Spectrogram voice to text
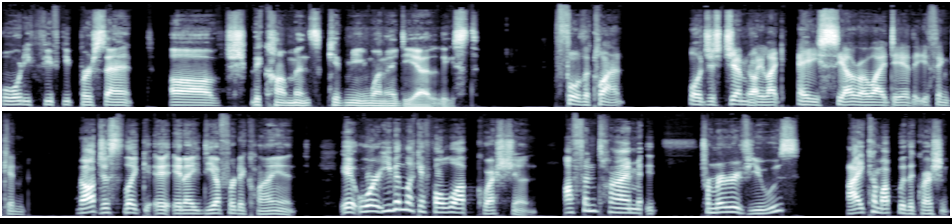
40, 50% of the comments give me one idea at least. For the client, or just generally like a CRO idea that you're thinking? Not just like a, an idea for the client, it, or even like a follow up question. Oftentimes, it's from reviews, I come up with a question.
